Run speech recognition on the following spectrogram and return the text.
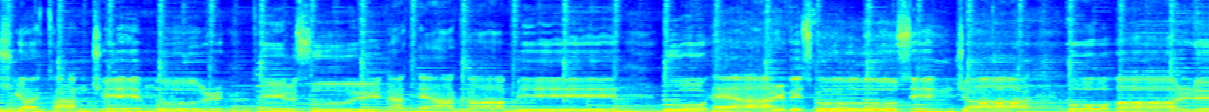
at skjøttan kjemur til søgna teka med og her vi sko synja og harle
